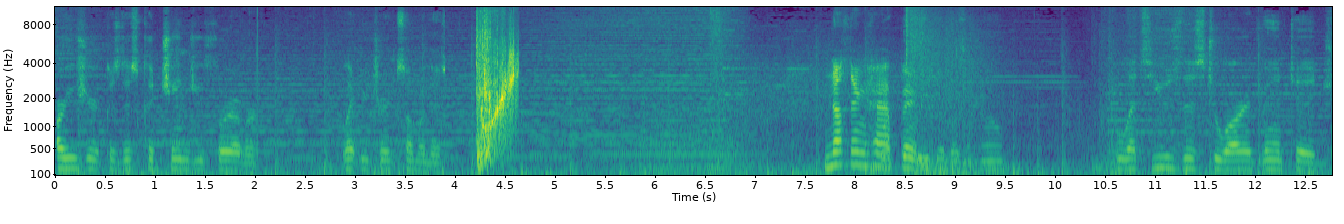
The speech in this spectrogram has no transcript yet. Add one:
Are you sure? Because this could change you forever. Let me drink some of this. Nothing happened. Let's use this to our advantage.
